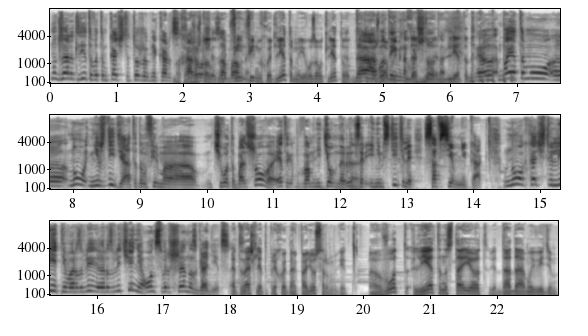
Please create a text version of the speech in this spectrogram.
Но Джаред Лито в этом качестве тоже, мне кажется, Ну, хороший, забавный. фильм, фильм выходит летом, и его зовут Лето. Да, вот именно, хоть что-то. Лето, да. Э, Поэтому, э, ну, не ждите от этого фильма э, чего-то большого. Это вам не темный Да. рыцарь и не мстители совсем никак. Но в качестве летнего развле- развлечения он совершенно сгодится. Это, знаешь, лето приходит, наверное, к продюсерам и говорит, «Э, вот лето настает. Да-да, мы видим.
